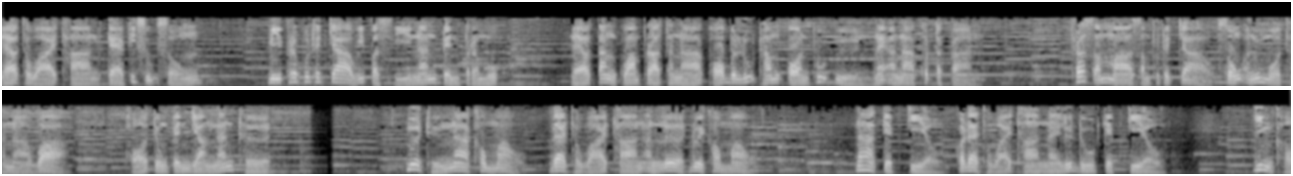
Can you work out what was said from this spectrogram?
แล้วถวายทานแก่ภิกษุสงฆ์มีพระพุทธเจ้าวิปัสสีนั้นเป็นประมุขแล้วตั้งความปรารถนาขอบรรลุธรรมก่อนผู้อื่นในอนาคตการพระสัมมาสัมพุทธเจ้าทรงอนุโมทนาว่า ขอจงเป็นอย่างนั้นเถิด เมื่อถึงหน้าข้าวเม่าได้ถวายทานอันเลิศด้วยข้าวเม่าหน้าเก็บเกี่ยวก็ได้ถวายทานในฤดูเก็บเกี่ยว ยิ่งเขา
